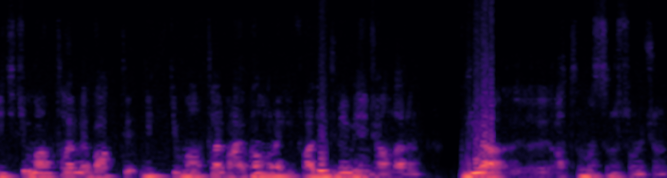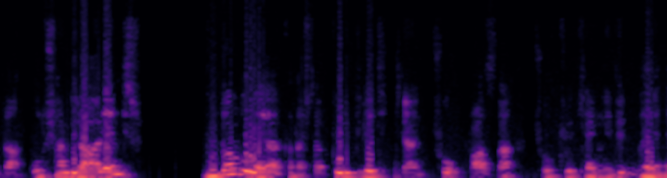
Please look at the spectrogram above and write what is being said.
bitki, mantar ve bakteri, bitki, mantar ve hayvan olarak ifade edilemeyen canlıların buraya e, atılmasının sonucunda oluşan bir alemdir. Bundan dolayı arkadaşlar polipiletik yani çok fazla, çok kökenlidir ve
